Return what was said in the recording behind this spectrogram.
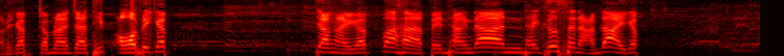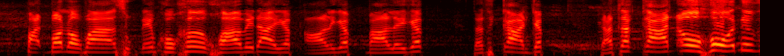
เอาละครับกำลังจะทิปออฟเลยครับยังไงครับว่าเป็นทางด้านไทเกอร์สนามได้ครับ ปัดบอลออกมาสุกเดฟโคเคอร์คว้าไว้ได้ครับเอาเลยครับมาเลยครับดัตการครับดัตการโอ้โหหนึ่ง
